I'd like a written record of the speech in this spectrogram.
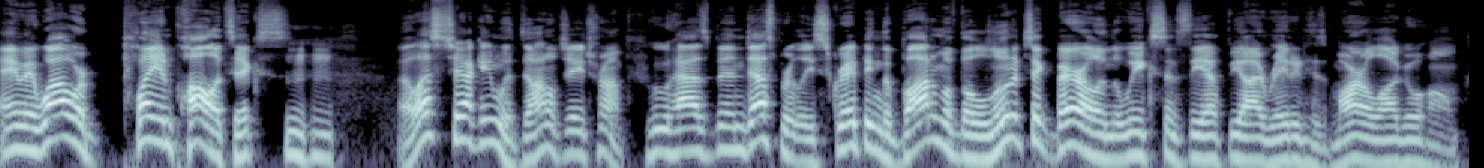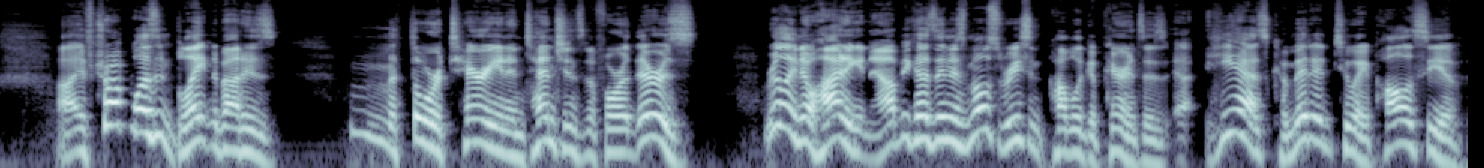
Anyway, while we're playing politics, Mm-hmm. uh, let's check in with Donald J. Trump, who has been desperately scraping the bottom of the lunatic barrel in the week since the FBI raided his Mar-a-Lago home. Uh, if Trump wasn't blatant about his mm, authoritarian intentions before, there is really no hiding it now because in his most recent public appearances, uh, he has committed to a policy of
